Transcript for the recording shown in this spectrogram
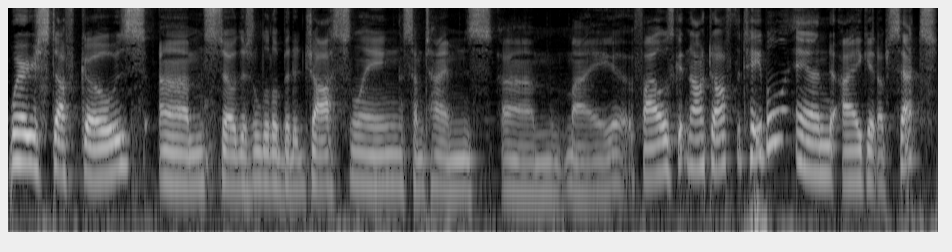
where your stuff goes. Um, so there's a little bit of jostling. Sometimes um, my files get knocked off the table and I get upset.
